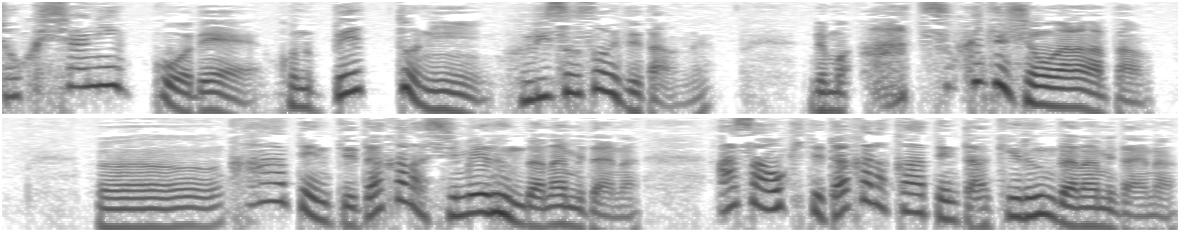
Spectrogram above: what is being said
直射日光で、このベッドに降り注いでたのね。でも暑くてしょうがなかったの。うーん、カーテンってだから閉めるんだな、みたいな。朝起きてだからカーテンって開けるんだな、みたいな。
